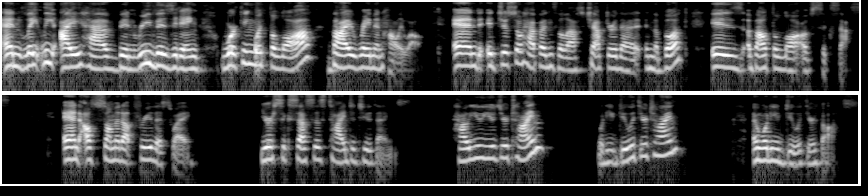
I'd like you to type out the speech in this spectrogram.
And lately, I have been revisiting Working with the Law by Raymond Holliwell. And it just so happens the last chapter that in the book is about the law of success. And I'll sum it up for you this way Your success is tied to two things how you use your time, what do you do with your time, and what do you do with your thoughts?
